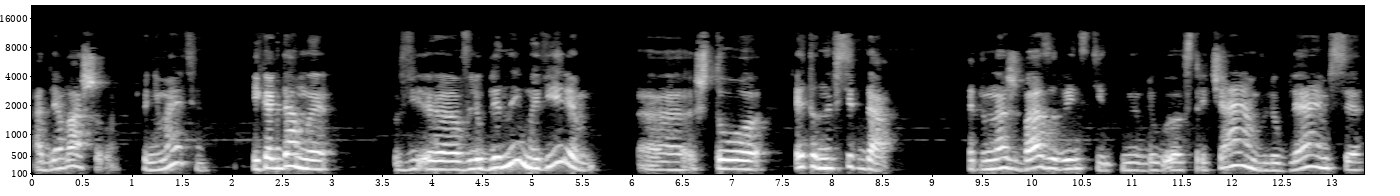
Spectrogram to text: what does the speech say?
а для вашего. Понимаете? И когда мы э, влюблены, мы верим, э, что это навсегда. Это наш базовый инстинкт. Мы э, встречаем, влюбляемся,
